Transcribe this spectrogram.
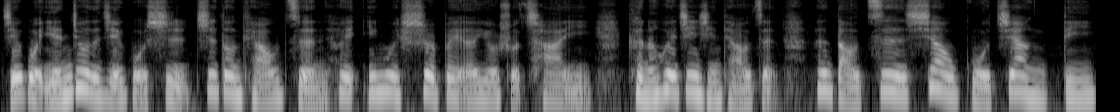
结果研究的结果是自动调整会因为设备而有所差异，可能会进行调整，但导致效果降低。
